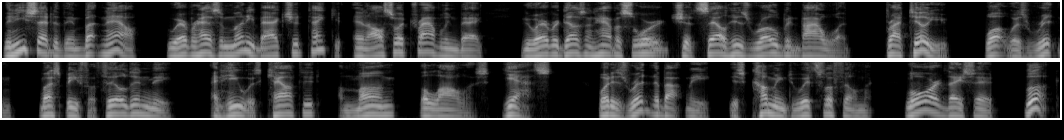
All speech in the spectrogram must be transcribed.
Then he said to them, But now, whoever has a money bag should take it, and also a traveling bag. whoever doesn't have a sword should sell his robe and buy one. For I tell you, what was written must be fulfilled in me. And he was counted among the lawless. Yes, what is written about me is coming to its fulfillment. Lord, they said, look,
